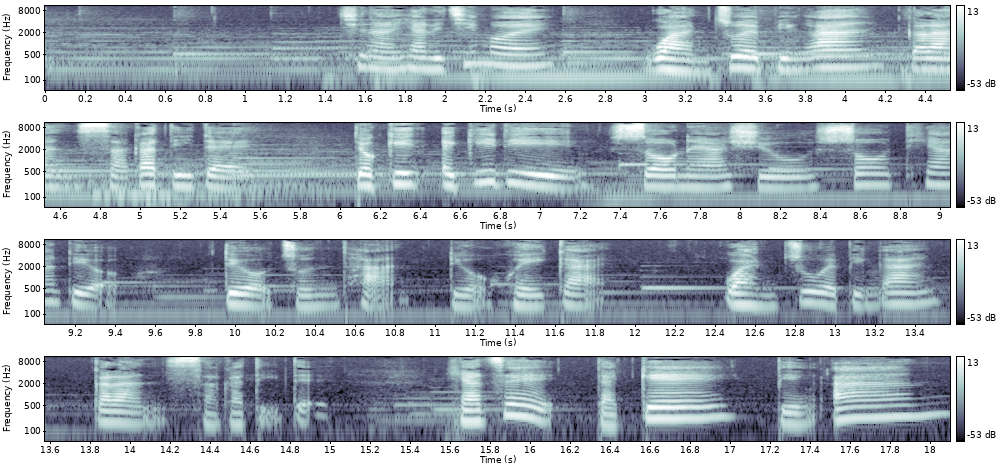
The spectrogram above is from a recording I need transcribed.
亲爱兄弟姊妹。愿主的平安，甲咱三个弟弟，着记会记得所领受、所听到，着尊叹，着悔改。愿主的平安，甲咱三个弟弟，现在大家平安。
